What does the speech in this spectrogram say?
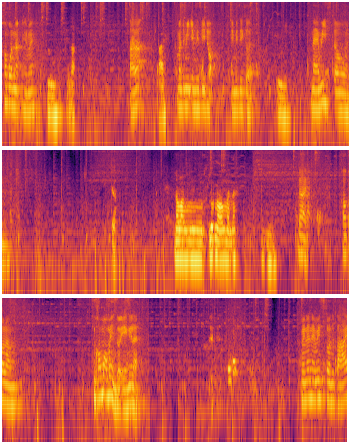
ข้างบนน่ะ เห็นไหม อืมเห็นละ ตายละ ตาย มันจะมี NPC ดรอป NPC เกิด อืม Navy Stone ระวังลูกน้องมันนะอืมได้ เขากำลังคือเขามองไม่เห็นตัวเองนี่แหละ ไม่นั้น Navy Stone จะตาย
